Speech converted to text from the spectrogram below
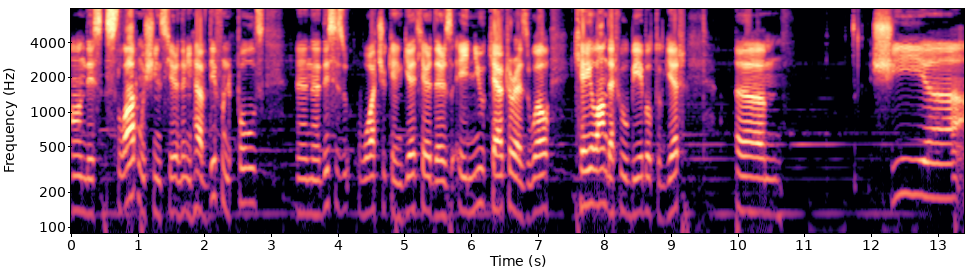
on these slot machines here, and then you have different pools, and uh, this is what you can get here. There's a new character as well, Ceylon, that we'll be able to get. Um, she, uh,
